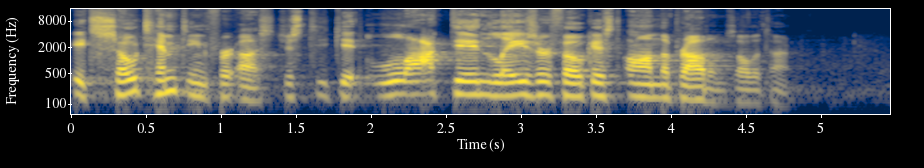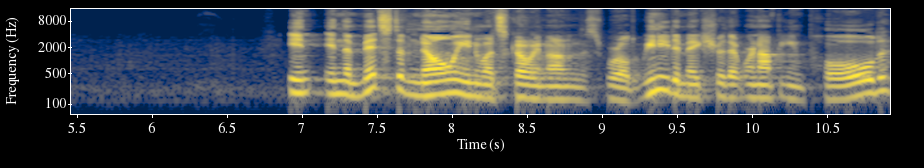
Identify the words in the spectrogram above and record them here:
it's so tempting for us just to get locked in, laser focused on the problems all the time. In, in the midst of knowing what's going on in this world, we need to make sure that we're not being pulled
